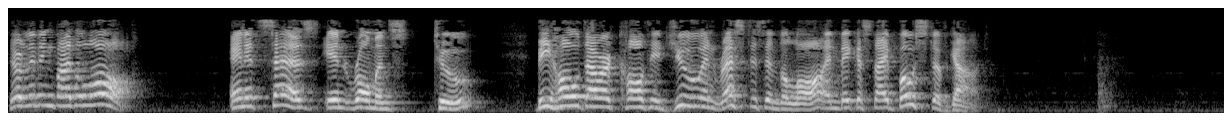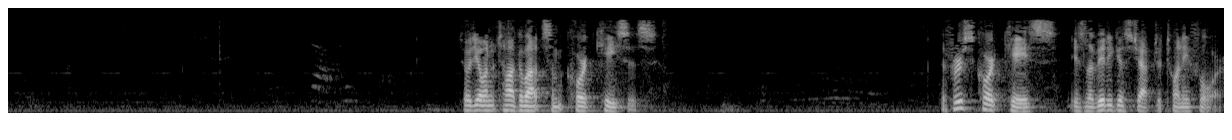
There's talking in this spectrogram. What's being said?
they're living by the law. And it says in Romans 2, Behold, thou art called a Jew, and restest in the law, and makest thy boast of God. So, do you want to talk about some court cases? The first court case is Leviticus chapter 24.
